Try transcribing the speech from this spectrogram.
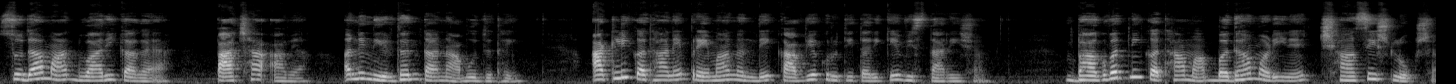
સુદામા દ્વારિકા ગયા, પાછા આવ્યા અને નિર્ધનતા નાબૂદ થઈ. આટલી કથાને પ્રેમાનંદે કાવ્યકૃતિ તરીકે વિસ્તારી છે. ભાગવતની કથામાં બધા મળીને છ્યાસી શ્લોક છે.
